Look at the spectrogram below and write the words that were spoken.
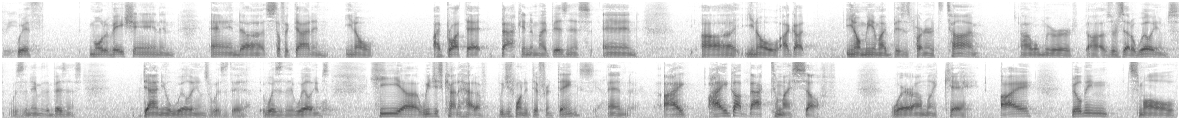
Sweet. with motivation and and uh, stuff like that. And you know, I brought that back into my business, and uh, you know, I got you know me and my business partner at the time uh, when we were uh, Rosetta Williams was the name of the business. Daniel Williams was the Yeah. was the Williams. He uh, we just kind of had a we just wanted different things, Yeah, and fair. I I got back to myself where I'm like, okay, I building small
